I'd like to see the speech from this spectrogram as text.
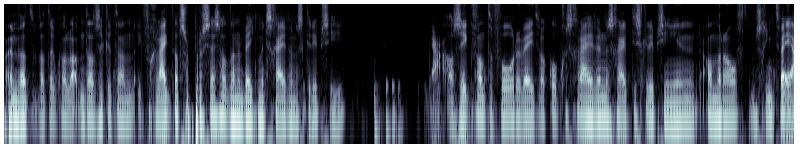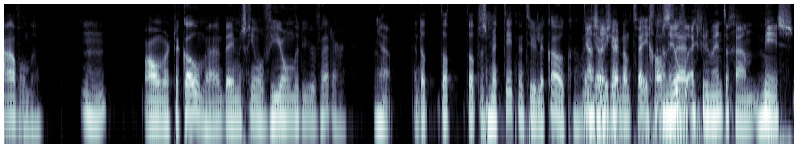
en wat, wat ook wel, want als ik het dan, ik vergelijk dat soort processen altijd een beetje met schrijven van een scriptie. Ja, als ik van tevoren weet wat ik op ga schrijven en dan schrijf ik die scriptie in anderhalf, misschien twee avonden. Maar om er te komen, ben je misschien wel 400 uur verder. Ja, En dat, dat, dat is met dit natuurlijk ook. Je, als zeker. jij dan twee er gaan gasten heel veel experimenten gaan mis.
